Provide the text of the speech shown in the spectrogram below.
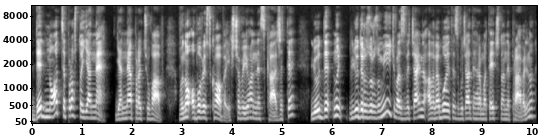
Did not це просто я не. Я не працював. Воно обов'язкове. Якщо ви його не скажете, люди ну, люди розуміють вас, звичайно, але ви будете звучати граматично неправильно,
